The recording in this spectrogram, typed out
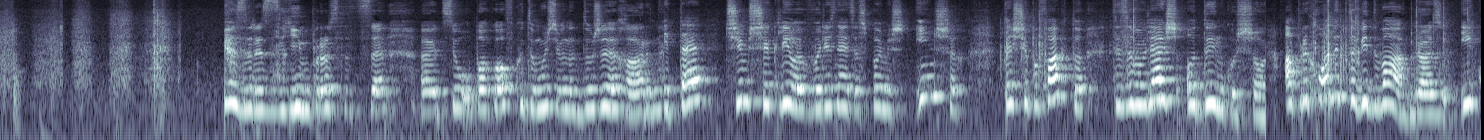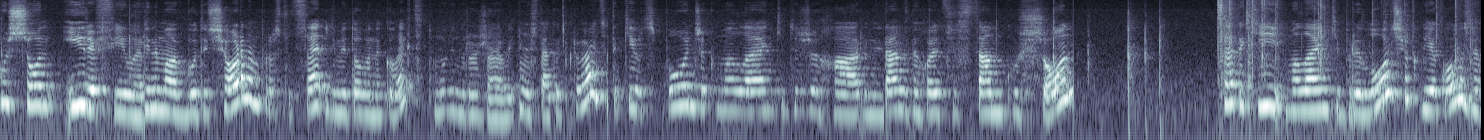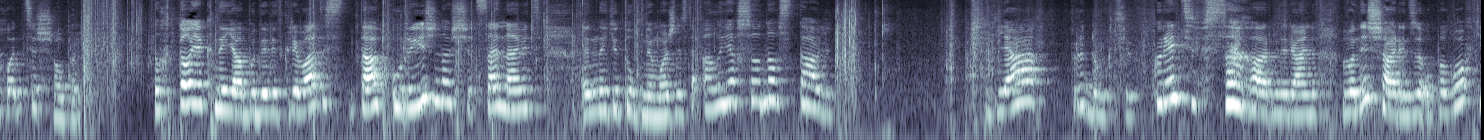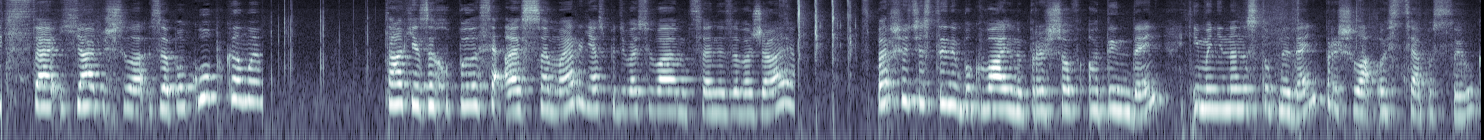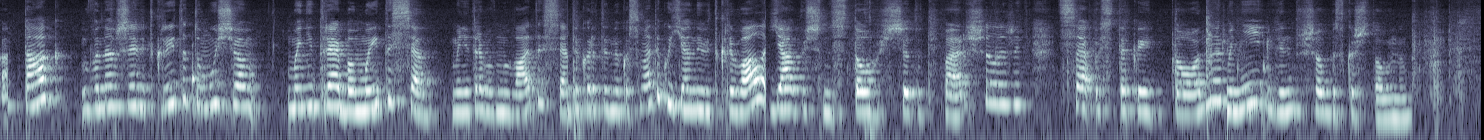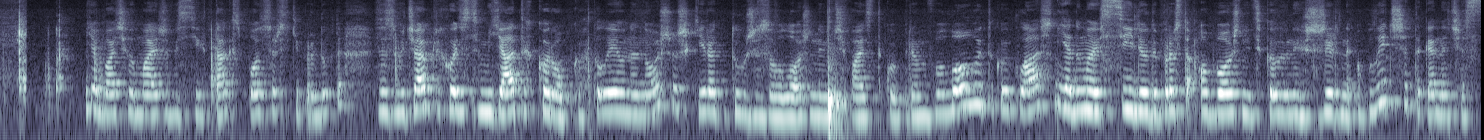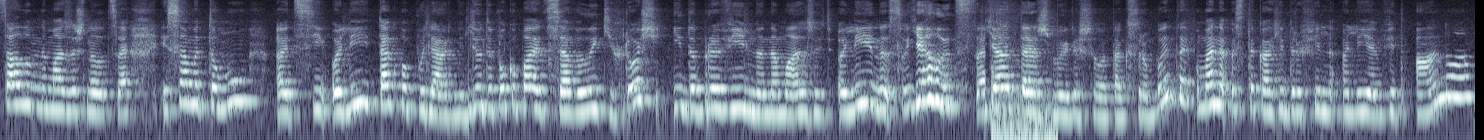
Я зараз з'їм просто це, е, цю упаковку, тому що вона дуже гарна. І те, чим ще Кліо вирізняється з поміж інших, те, що по факту ти замовляєш один кушон, а приходить тобі два одразу. І кушон, і рефілер. Він не мав бути чорним, просто це лімітована колекція, тому він рожевий. Ось так відкривається. Такий от спонжик маленький, дуже гарний. Там знаходиться сам кушон. Це такий маленький брелочок, в якому знаходиться шопер. Хто, як не я, буде відкриватись так урижно, що це навіть е, на Ютуб не можна ставити. Але я все одно вставлю для продуктів. Корейці все гарне, реально. Вони шарять за упаковки. Все, я пішла за покупками. Так, я захопилася АСМР. Я сподіваюся, вам це не заважає. Першої частини буквально пройшов один день, і мені на наступний день прийшла ось ця посилка. Так, вона вже відкрита, тому що мені треба митися, мені треба вмиватися. Декоративну косметику я не відкривала. Я почну з того, що тут перше лежить. Це ось такий тонер. Мені він прийшов безкоштовно. Я бачила майже в усіх так спонсорські продукти. Зазвичай приходять в м'ятих коробках. Коли я його наношу, шкіра дуже зволожена, відчувається такою прям вологою, такою класною. Я думаю, всі люди просто обожнюють, коли в них жирне обличчя, таке наче з салом намазуєш на лице. І саме тому е, ці олії так популярні. Люди покупають за великі гроші і добровільно намазують олії на своє лице. Я теж вирішила так зробити. У мене ось така гідрофільна олія від Anua.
